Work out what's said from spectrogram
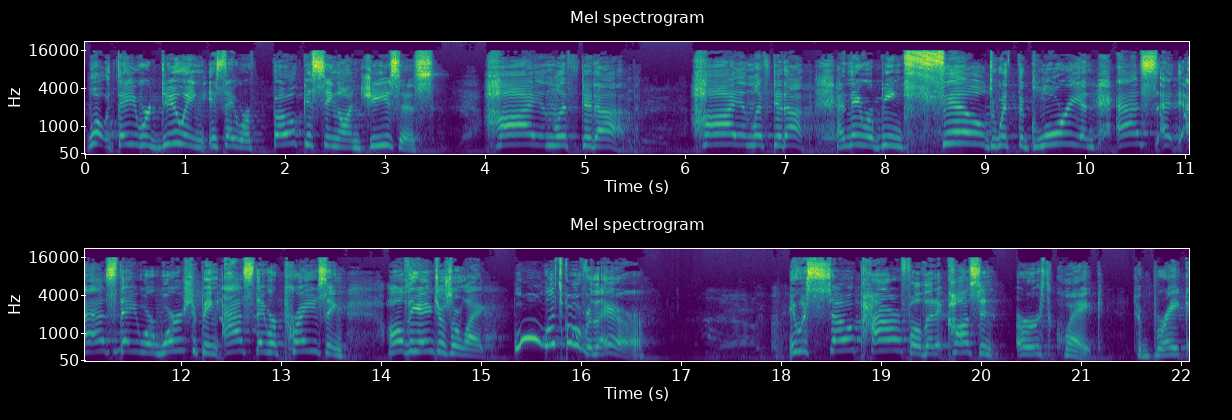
What they were doing is they were focusing on Jesus high and lifted up high and lifted up and they were being filled with the glory and as as they were worshiping as they were praising all the angels are like whoa let's go over there Yeah. it was so powerful that it caused an earthquake to break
